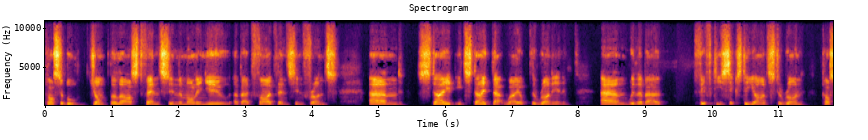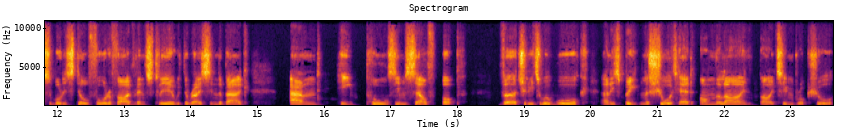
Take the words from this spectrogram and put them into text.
Possible jumped the last fence in the Molyneux about five lengths in front, and stayed. It stayed that way up the run-in, and with about 50, 60 yards to run, Possible is still four or five lengths clear with the race in the bag, and he pulls himself up virtually to a walk and is beaten a short head on the line by Tim Brookshaw.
